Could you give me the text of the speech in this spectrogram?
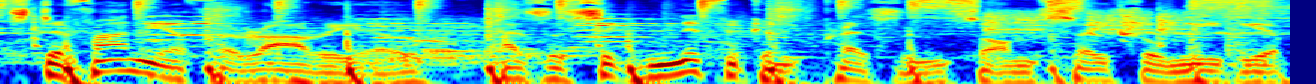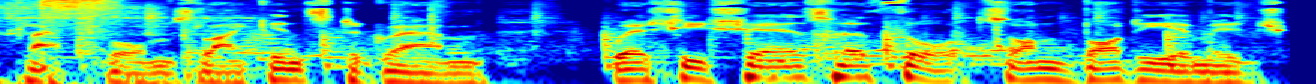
Stefania Ferrario has a significant presence on social media platforms like Instagram, where she shares her thoughts on body image,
